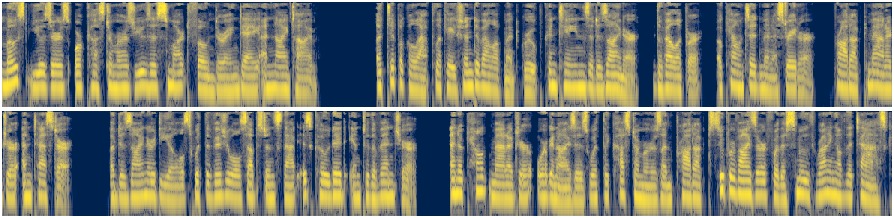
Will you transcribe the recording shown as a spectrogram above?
Most users or customers use a smartphone during day and nighttime. A typical application development group contains a designer, developer, account administrator, product manager, and tester. A designer deals with the visual substance that is coded into the venture. An account manager organizes with the customers and product supervisor for the smooth running of the task.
